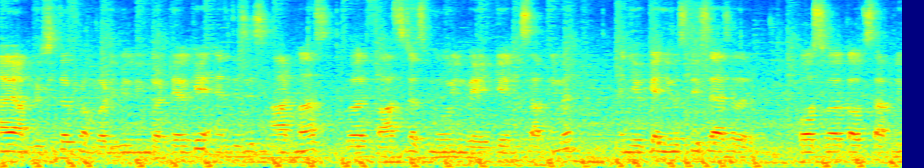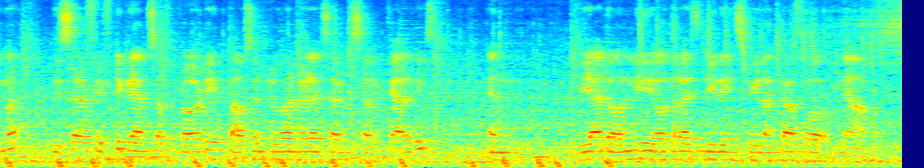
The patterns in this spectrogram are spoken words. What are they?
Hi, I'm Rishita from Bodybuilding bodybuilding.lk and this is Hard Mass, world fastest moving weight gain supplement and you can use this as a post-workout supplement. This has 50 grams of protein, 1277 calories and we are the only authorized dealer in Sri Lanka for Inner Armour.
